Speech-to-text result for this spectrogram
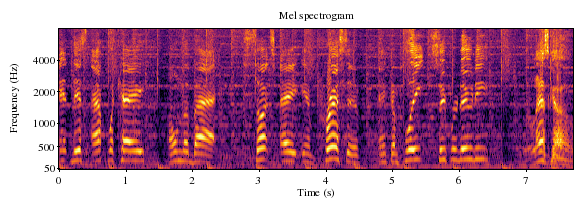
at this applique on the back. Such a impressive and complete Super Duty. Let's go.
